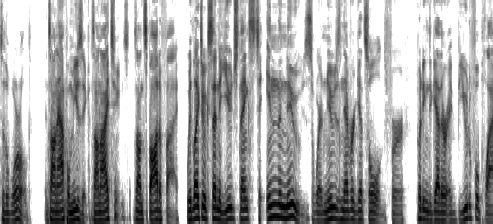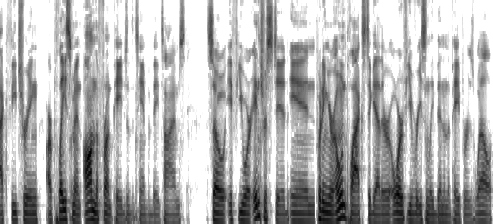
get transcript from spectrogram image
to the world. It's on Apple Music, it's on iTunes, it's on Spotify. We'd like to extend a huge thanks to In the News, where news never gets old, for putting together a beautiful plaque featuring our placement on the front page of the Tampa Bay Times. So if you are interested in putting your own plaques together, or if you've recently been in the paper as well,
